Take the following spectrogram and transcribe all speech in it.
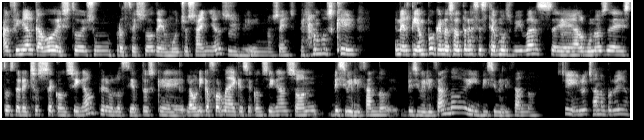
al fin y al cabo esto es un proceso de muchos años y no sé, esperamos que en el tiempo que nosotras estemos vivas eh, algunos de estos derechos se consigan, pero lo cierto es que la única forma de que se consigan son visibilizando, visibilizando y visibilizando. Sí, luchando por ello.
